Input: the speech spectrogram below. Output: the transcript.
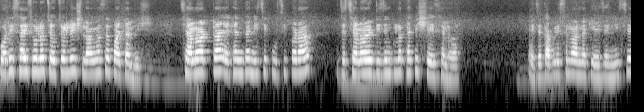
বডি সাইজ হলো চৌচল্লিশ লং আছে পঁয়তাল্লিশ। সালোয়ারটা এখান থেকে নিচে কুচি করা, যে সালোয়ারের ডিজাইনগুলো থাকে সেই সালোয়ার। এই যে কাবলি সালোয়ার নাকি, এই যে নিচে।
